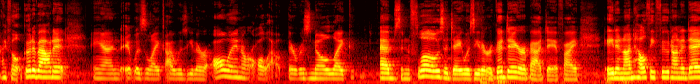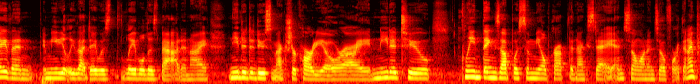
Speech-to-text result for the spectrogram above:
I felt good about it and it was like I was either all in or all out. There was no like ebbs and flows. A day was either a good day or a bad day. If I ate an unhealthy food on a day, then immediately that day was labeled as bad and I needed to do some extra cardio or I needed to clean things up with some meal prep the next day and so on and so forth. And i've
